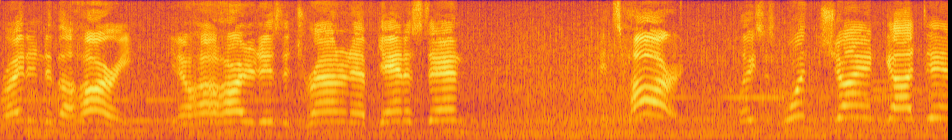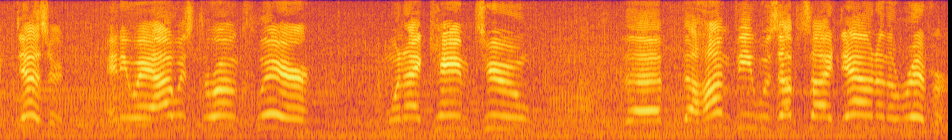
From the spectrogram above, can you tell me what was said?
right into the Hari. You know how hard it is to drown in Afghanistan? It's hard. Place is one giant goddamn desert. Anyway, I was thrown clear, and when I came to, the, the Humvee was upside down in the river.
